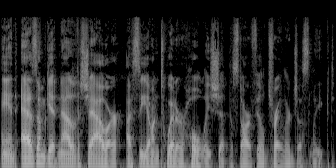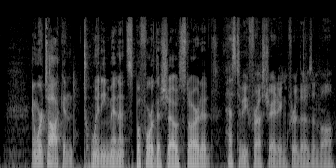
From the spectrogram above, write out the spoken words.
And as I'm getting out of the shower, I see on Twitter, holy shit, the Starfield trailer just leaked. And we're talking 20 minutes before the show started. Has to be frustrating for those involved.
